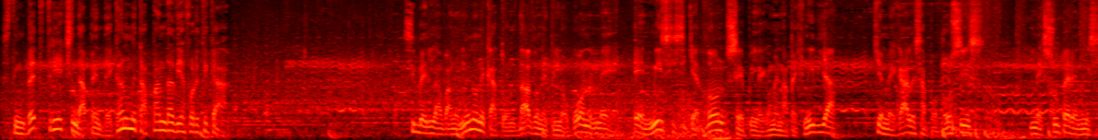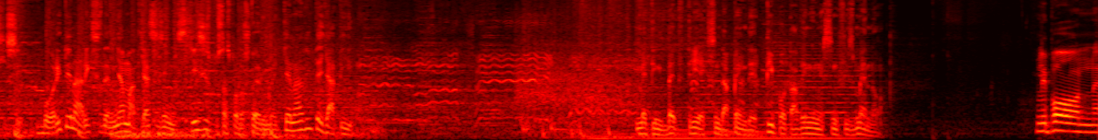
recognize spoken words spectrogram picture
Στην Bet365 κάνουμε τα πάντα διαφορετικά. Συμπεριλαμβανομένων εκατοντάδων επιλογών με ενίσχυση κερδών σε επιλεγμένα παιχνίδια και μεγάλες αποδόσεις με σούπερ ενίσχυση. Μπορείτε να ρίξετε μια ματιά στις ενισχύσεις που σας προσφέρουμε και να δείτε γιατί. Με την Bet365 τίποτα δεν είναι συνηθισμένο. Λοιπόν, ε,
